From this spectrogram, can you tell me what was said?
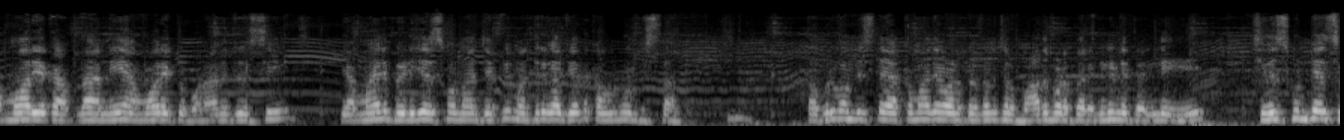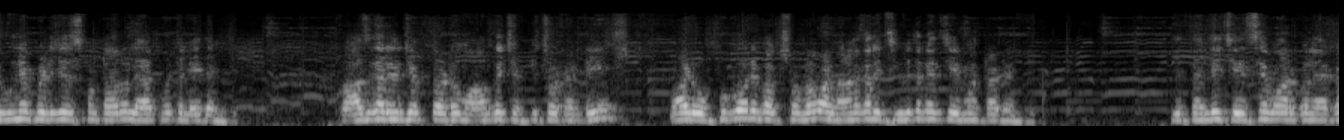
అమ్మవారి యొక్క అందాన్ని అమ్మవారి యొక్క గుణాన్ని చూసి ఈ అమ్మాయిని పెళ్ళి చేసుకుందాం అని చెప్పి మంత్రి గారి చేత కబురు పంపిస్తారు కబురు పంపిస్తే అక్కమాదే వాళ్ళ పిల్లలు చాలా బాధపడతారు. ఎందుకంటే తల్లి చేసుకుంటే శివునే పెళ్ళి చేసుకుంటారు లేకపోతే లేదండి. రాజుగారు ఏం చెప్తాడు? మామూలుగా చెప్పి చూడండి. వాడు ఒప్పుకోని పక్షంలో వాళ్ళ నాన్నగారి జీవితం అయితే చేయమంటాడండి. ఈ తల్లి చేసే మార్గం లేక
